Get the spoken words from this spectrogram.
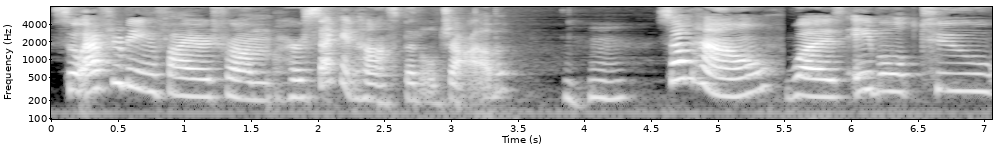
So, after being fired from her second hospital job, hmm somehow was able to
